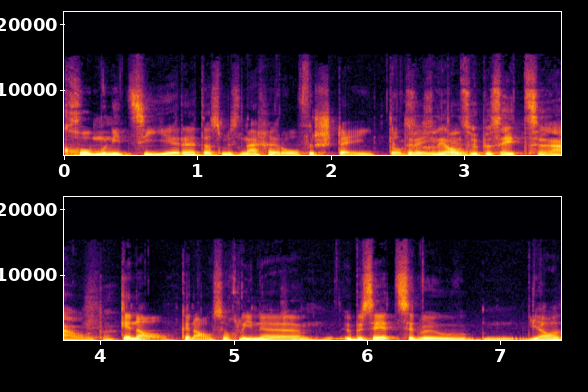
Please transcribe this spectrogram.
kommunizieren, dass man es nachher auch versteht. Oder also ein als Übersetzer auch, oder? Genau, genau, so ein kleiner Übersetzer, weil, ja,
